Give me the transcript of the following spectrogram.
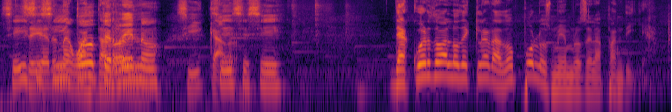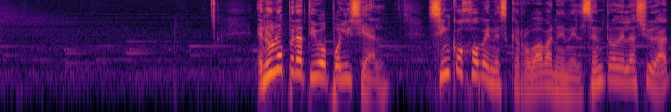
Sí, sí, sí, todo terreno. Sí, cabrón. Sí, sí, sí. De acuerdo a lo declarado por los miembros de la pandilla. En un operativo policial, cinco jóvenes que robaban en el centro de la ciudad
